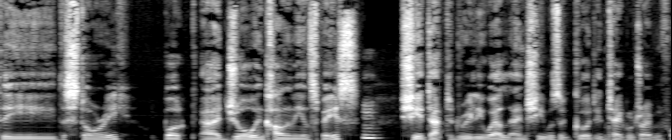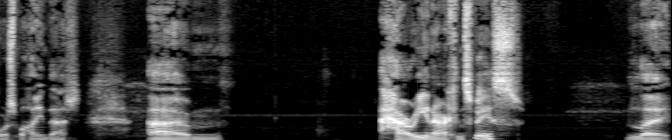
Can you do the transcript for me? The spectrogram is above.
the the story, but uh, Jo in Colony in Space, Mm. she adapted really well, and she was a good integral driving force behind that. Um, Harry in Ark in Space, like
